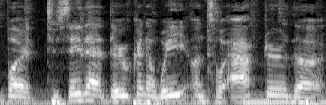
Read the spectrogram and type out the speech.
But to say that they're gonna wait until after the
